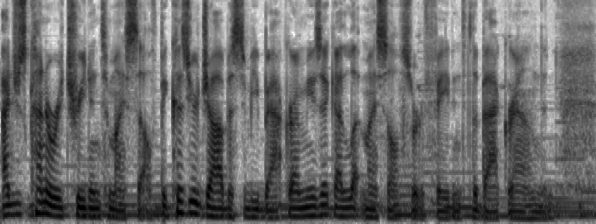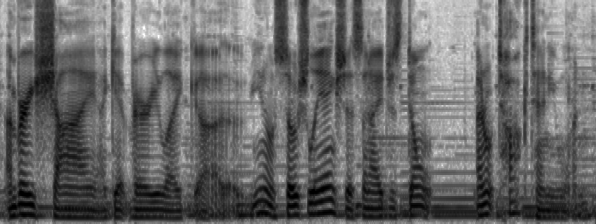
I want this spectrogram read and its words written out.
I just kind of retreat into myself because your job is to be background music. I let myself sort of fade into the background, and I'm very shy. I get very like uh, you know socially anxious, and I just don't I don't talk to anyone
